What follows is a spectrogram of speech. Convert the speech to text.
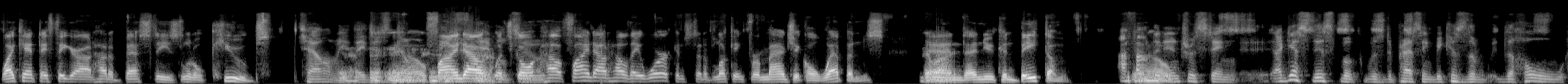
why can't they figure out how to best these little cubes? Tell me they just you know find out what's going how find out how they work instead of looking for magical weapons and and you can beat them I found you know? it interesting. I guess this book was depressing because the the whole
